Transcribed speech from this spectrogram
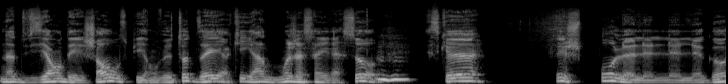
notre vision des choses, puis on veut tout dire, OK, regarde, moi, j'essayerais ça. Mhm. Est-ce que, tu sais, je suis pas le, le, le, le gars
